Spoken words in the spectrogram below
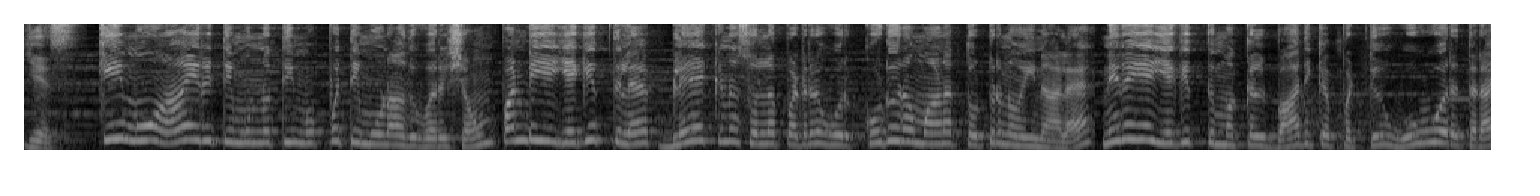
எஸ் கிமு ஆயிரத்தி முன்னூத்தி முப்பத்தி மூணாவது வருஷம் பண்டைய எகிப்துல பிளேக்னு சொல்லப்படுற ஒரு கொடூரமான தொற்று நோயினால் நிறைய எகிப்து மக்கள் பாதிக்கப்பட்டு ஒவ்வொருத்தரா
